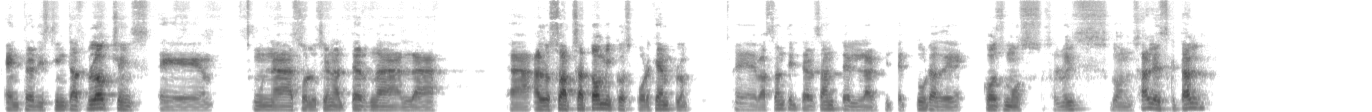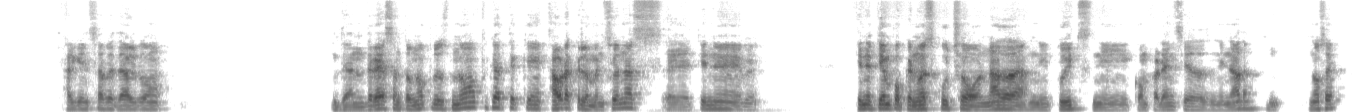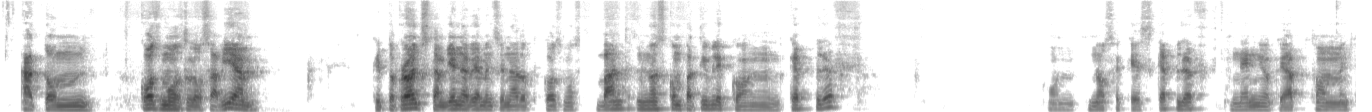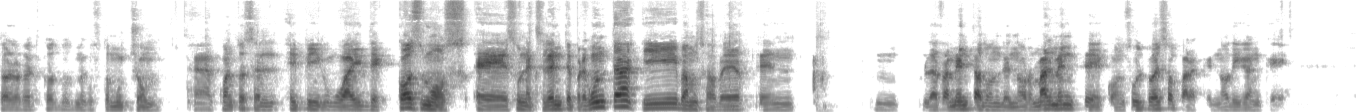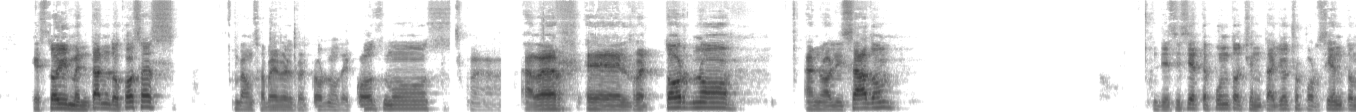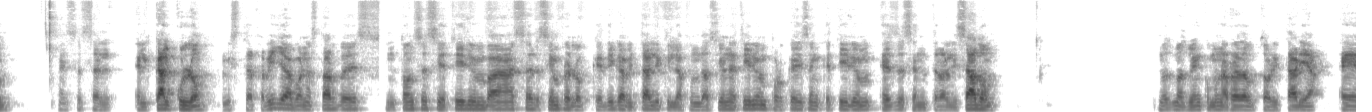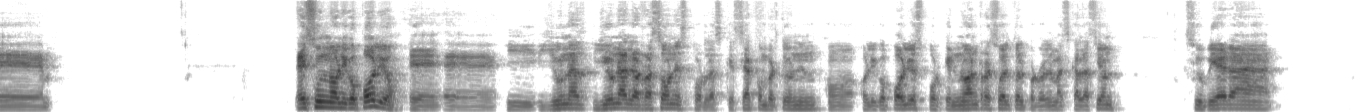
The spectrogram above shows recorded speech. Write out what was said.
entre distintas blockchains. una solución alterna a, a los swaps atómicos, por ejemplo. bastante interesante la arquitectura de Cosmos. Luis González, ¿qué tal? ¿Alguien sabe de algo de Andrés Antonopoulos? No, fíjate que ahora que lo mencionas, eh, tiene, tiene tiempo que no escucho nada, ni tweets, ni conferencias, ni nada. No sé. Atom Cosmos lo sabía. CryptoCrunch también había mencionado que Cosmos Band no es compatible con Kepler. Con no sé qué es Kepler, Nenio, que Apton y toda la red Cosmos me gustó mucho. Ah, ¿Cuánto es el APY de Cosmos? Eh, es una excelente pregunta y vamos a ver en mm, la herramienta donde normalmente consulto eso para que no digan que, que estoy inventando cosas. Vamos a ver el retorno de Cosmos. Ah, a ver, el retorno anualizado, 17.88%. Ese es el, el, cálculo. Mr. Revilla, buenas tardes. Entonces, si Ethereum va a hacer siempre lo que diga Vitalik y la Fundación Ethereum, ¿por qué dicen que Ethereum es descentralizado? No es más bien como una red autoritaria. Eh, es un oligopolio eh, eh, y, una, y una de las razones por las que se ha convertido en un oligopolio es porque no han resuelto el problema de escalación. Si hubiera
